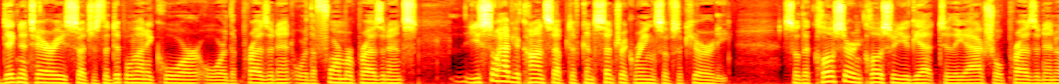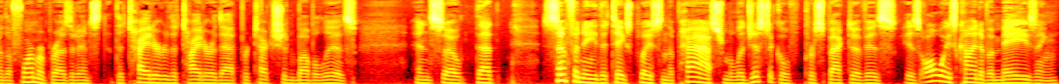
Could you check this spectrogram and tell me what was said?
dignitaries such as the diplomatic corps or the president or the former presidents, you still have your concept of concentric rings of security. So the closer and closer you get to the actual president or the former presidents, the tighter the tighter that protection bubble is. And so that symphony that takes place in the past from a logistical perspective is is always kind of amazing.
